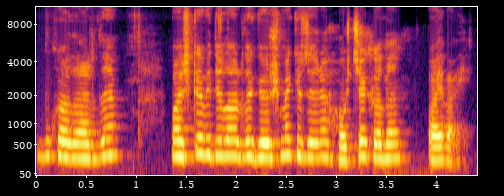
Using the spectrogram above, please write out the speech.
bu kadardı. Başka videolarda görüşmek üzere. Hoşçakalın. Bay bay.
